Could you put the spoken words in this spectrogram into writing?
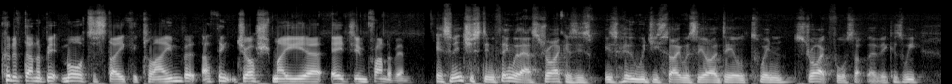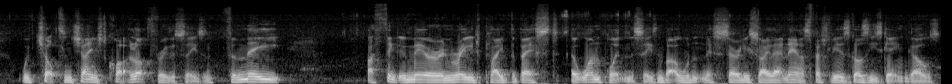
could have done a bit more to stake a claim, but I think Josh may uh, edge in front of him. It's an interesting thing with our strikers is, is who would you say was the ideal twin strike force up there? Because we, we've chopped and changed quite a lot through the season. For me, I think Umerah and Reed played the best at one point in the season, but I wouldn't necessarily say that now, especially as Gozzi's getting goals.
